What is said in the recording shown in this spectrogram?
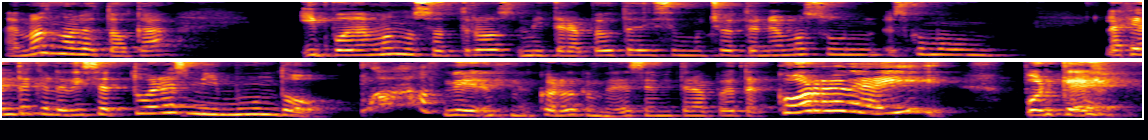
Además no le toca. Y podemos nosotros, mi terapeuta dice mucho, tenemos un, es como un, la gente que le dice, tú eres mi mundo. Me, me acuerdo que me decía mi terapeuta, corre de ahí. ¿Por qué?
